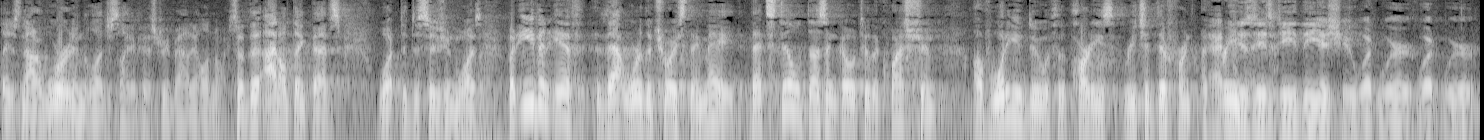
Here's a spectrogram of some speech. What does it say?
There's not a word in the legislative history about Illinois. So th- I don't think that's what the decision was. But even if that were the choice they made, that still doesn't go to the question of what do you do if the parties reach a different That agreement. is indeed the issue. What we're, what we're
